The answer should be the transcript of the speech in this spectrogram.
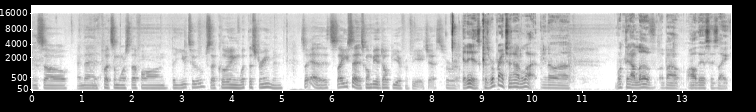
and so and then put some more stuff on the YouTubes, including with the stream. And so yeah, it's like you said, it's gonna be a dope year for VHS for real. It is because we're branching out a lot. You know, uh, one thing I love about all this is like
